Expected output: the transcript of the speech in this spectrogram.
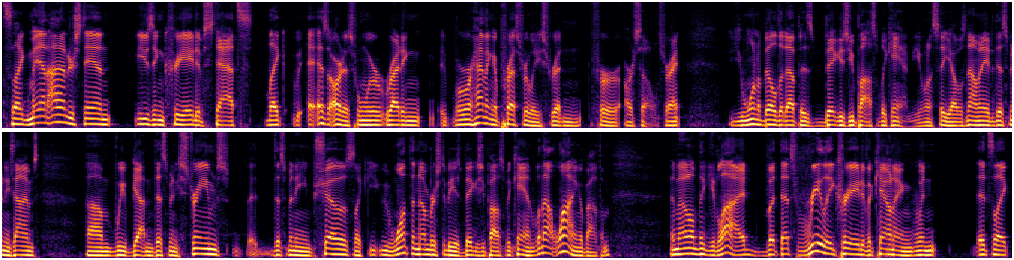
It's like, man, I understand using creative stats. Like as artists, when we're writing, when we're having a press release written for ourselves, right? You want to build it up as big as you possibly can. You want to say, I was nominated this many times. Um, we've gotten this many streams, this many shows. Like you, you want the numbers to be as big as you possibly can without lying about them. And I don't think he lied, but that's really creative accounting when it's like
